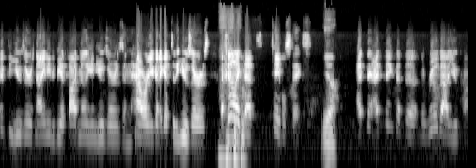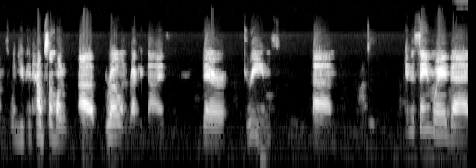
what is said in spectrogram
50 users now you need to be at 5 million users and how are you going to get to the users i feel like that's table stakes yeah i think i think that the the real value comes when you can help someone uh, grow and recognize their dreams um, in the same way that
